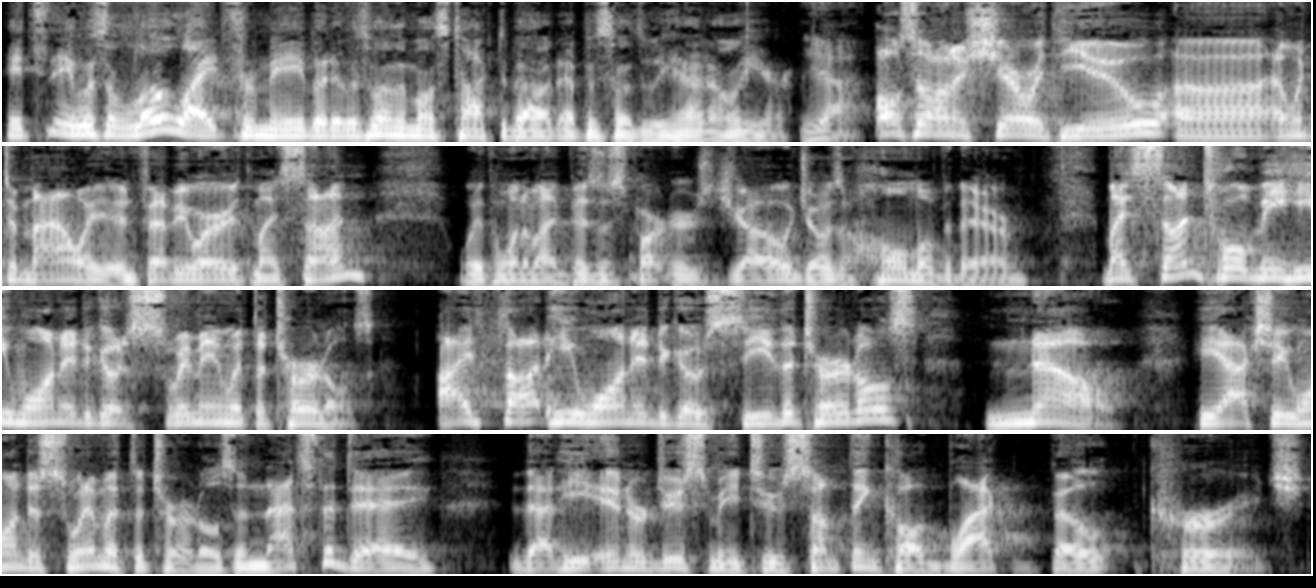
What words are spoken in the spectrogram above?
It's it was a low light for me, but it was one of the most talked about episodes we had all year. Yeah. Also, I want to share with you. Uh, I went to Maui in February with my son, with one of my business partners, Joe. Joe's a home over there. My son told me he wanted to go swimming with the turtles. I thought he wanted to go see the turtles. No, he actually wanted to swim with the turtles, and that's the day that he introduced me to something called black belt courage.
